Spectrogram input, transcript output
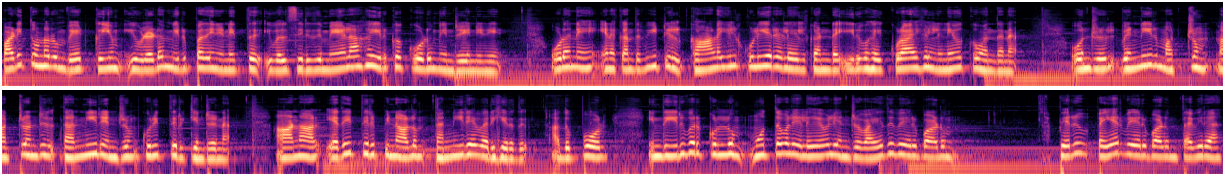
படித்துணரும் வேட்கையும் இவளிடம் இருப்பதை நினைத்து இவள் சிறிது மேலாக இருக்கக்கூடும் என்று எண்ணினேன். உடனே எனக்கு அந்த வீட்டில் காலையில் குளியரலையில் கண்ட இருவகை குழாய்கள் நினைவுக்கு வந்தன. ஒன்றில் வெந்நீர் மற்றும் மற்றொன்றில் தண்ணீர் என்றும் குறித்திருக்கின்றன. ஆனால் எதை திருப்பினாலும் தண்ணீரே வருகிறது. அதுபோல் இந்த இருவருக்குள்ளும் மூத்தவள் இளையவள் என்ற வயது வேறுபாடும் பெரு பெயர் வேறுபாடும் தவிர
